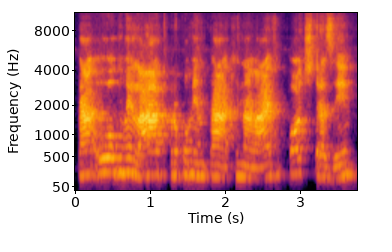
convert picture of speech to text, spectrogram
tá, ou algum relato para comentar aqui na live, pode trazer.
